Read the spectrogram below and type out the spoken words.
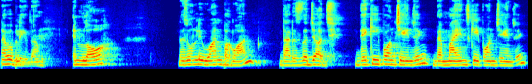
never believe them. In law, there's only one Bhagwan, that is the judge. They keep on changing, their minds keep on changing,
